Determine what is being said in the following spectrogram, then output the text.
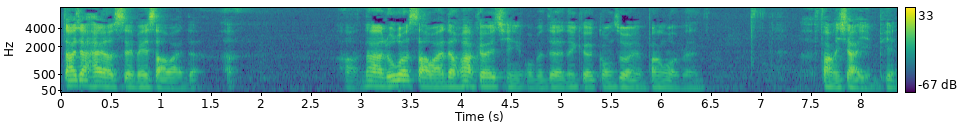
大家还有谁没扫完的啊？好，那如果扫完的话，可以请我们的那个工作人员帮我们。放一下影片，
